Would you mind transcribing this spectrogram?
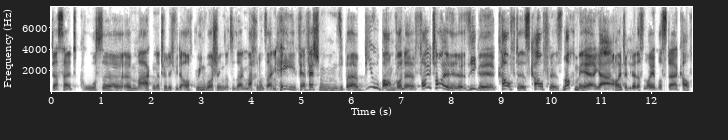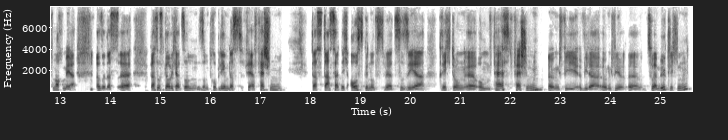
dass halt große äh, Marken natürlich wieder auch Greenwashing sozusagen machen und sagen, hey, Fair Fashion, super Bio-Baumwolle, voll toll, Siegel, kauft es, kauft es, noch mehr. Ja, heute wieder das neue Muster, kauf noch mehr. Also das, äh, das ist, glaube ich, halt so ein, so ein Problem, dass Fair Fashion dass das halt nicht ausgenutzt wird zu sehr Richtung, äh, um Fast Fashion irgendwie wieder irgendwie äh, zu ermöglichen,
